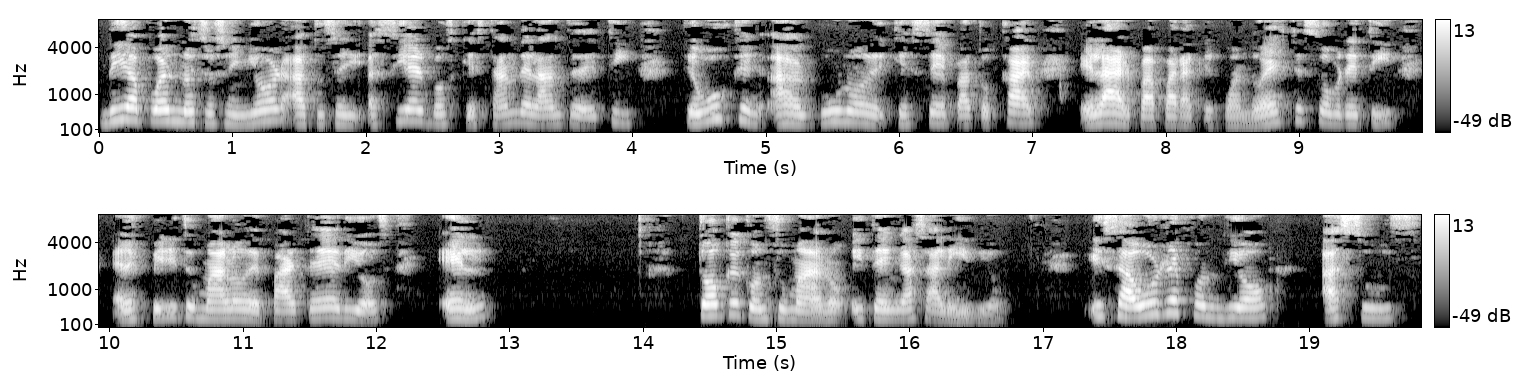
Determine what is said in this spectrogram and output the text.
Diga pues nuestro Señor a tus siervos que están delante de ti, que busquen a alguno que sepa tocar el arpa para que cuando esté sobre ti el espíritu malo de parte de Dios, él toque con su mano y tengas alivio. Y Saúl respondió a sus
